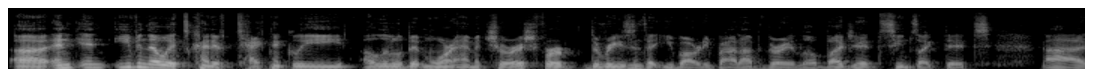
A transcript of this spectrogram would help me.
uh, and, and even though it's kind of technically a little bit more amateurish for the reasons that you've already brought up, very low budget, seems like it uh,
